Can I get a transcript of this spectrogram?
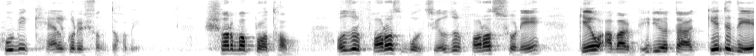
খুবই খেয়াল করে শুনতে হবে। সর্বপ্রথম অজুর ফরজ বলছি অজুর ফরজ শুনে কেউ আবার ভিডিওটা কেটে দিয়ে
